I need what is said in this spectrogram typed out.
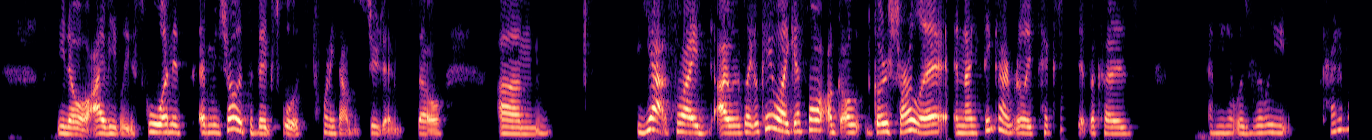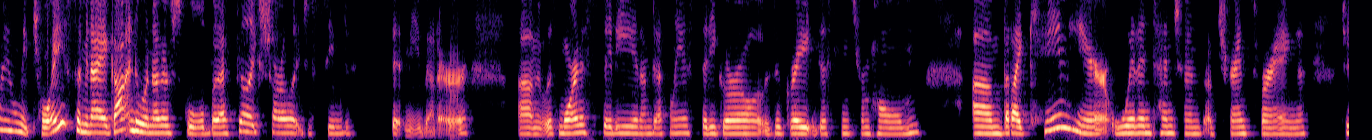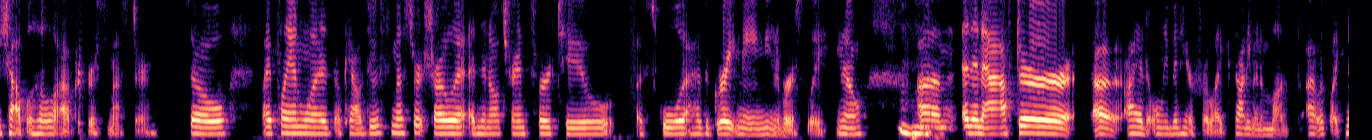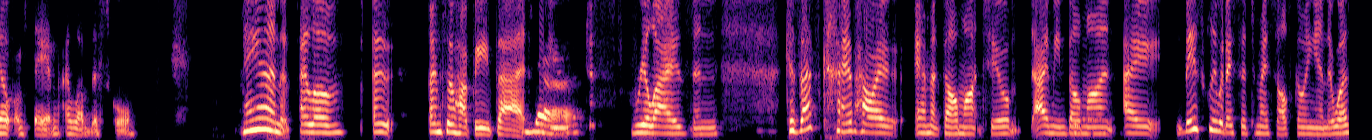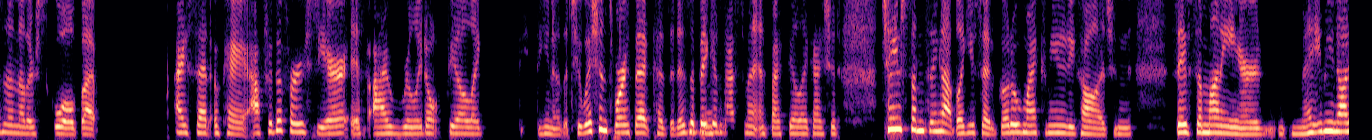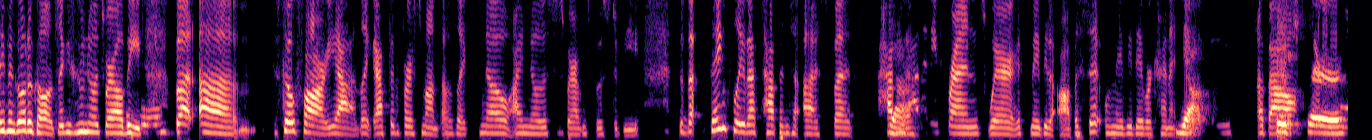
you know, Ivy League school. And it's I mean Charlotte's a big school. It's twenty thousand students. So um, yeah, so I I was like, okay, well, I guess I'll, I'll go go to Charlotte, and I think I really picked it because, I mean, it was really kind of my only choice. I mean, I had gotten to another school, but I feel like Charlotte just seemed to fit me better. Um, it was more in a city, and I'm definitely a city girl. It was a great distance from home. Um, but I came here with intentions of transferring to Chapel Hill after a semester. So my plan was okay, I'll do a semester at Charlotte and then I'll transfer to a school that has a great name universally, you know? Mm-hmm. Um, and then after uh, I had only been here for like not even a month, I was like, nope, I'm staying. I love this school. Man, I love. I, I'm so happy that yeah. you just realized and because that's kind of how I am at Belmont too. I mean, Belmont, I basically what I said to myself going in, there wasn't another school, but I said, okay, after the first year, if I really don't feel like you know the tuition's worth it because it is a big mm-hmm. investment if i feel like i should change something up like you said go to my community college and save some money or maybe not even go to college like who knows where i'll be mm-hmm. but um so far yeah like after the first month i was like no i know this is where i'm supposed to be so that thankfully that's happened to us but have yeah. you had any friends where it's maybe the opposite or maybe they were kind of yeah about sure.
